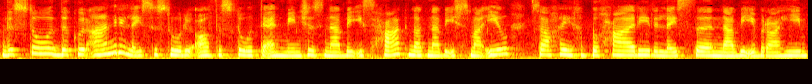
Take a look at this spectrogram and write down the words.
The, story, the Quran relates the story of the slaughter and mentions Nabi Ishaq, not Nabi Ismail. Sahih Bukhari relates the Nabi Ibrahim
